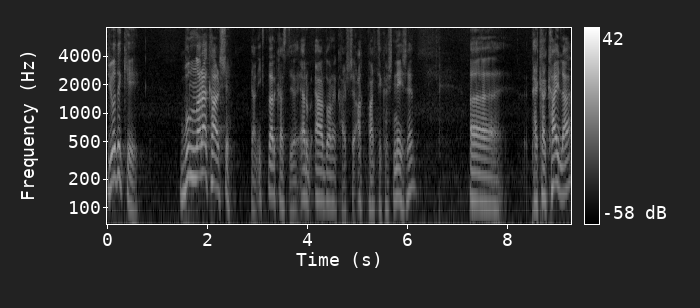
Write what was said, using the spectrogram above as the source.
Diyordu ki bunlara karşı yani iktidar kastediyor er, Erdoğan'a karşı, AK Parti'ye karşı neyse eee PKK ile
